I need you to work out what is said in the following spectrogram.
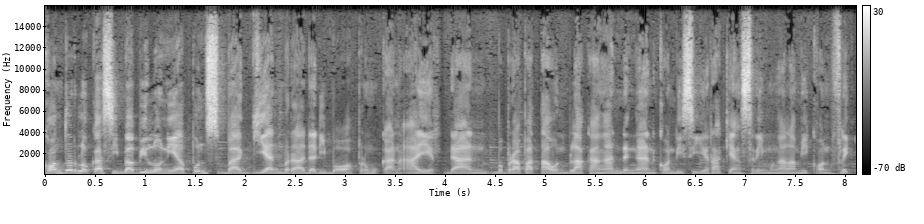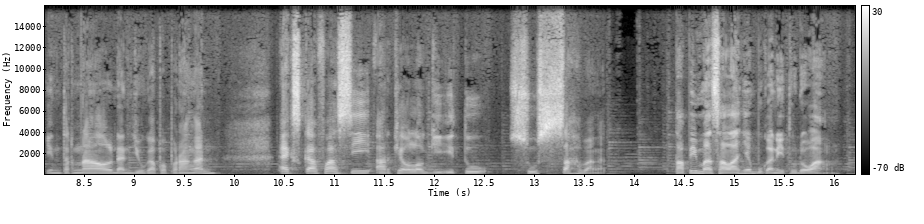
Kontur lokasi Babilonia pun sebagian berada di bawah permukaan air dan beberapa tahun belakangan dengan kondisi Irak yang sering mengalami konflik internal dan juga peperangan, ekskavasi arkeologi itu susah banget. Tapi masalahnya bukan itu doang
